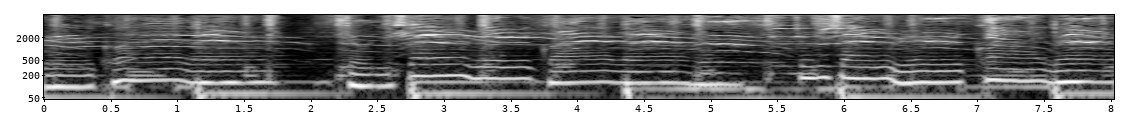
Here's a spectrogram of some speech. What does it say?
日快乐，祝你生日快乐，祝你生日快乐。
